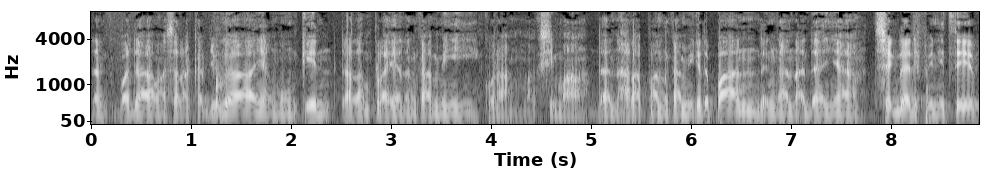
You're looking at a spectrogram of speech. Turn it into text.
dan kepada masyarakat juga yang mungkin dalam pelayanan kami kurang maksimal. Dan harapan kami ke depan dengan adanya Sekda definitif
